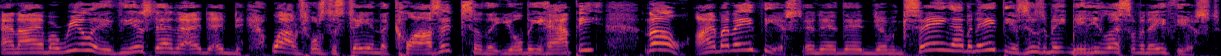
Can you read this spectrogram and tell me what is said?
and I am a real atheist. And, and, and well, I'm supposed to stay in the closet so that you'll be happy? No, I'm an atheist, and uh, uh, saying I'm an atheist doesn't make me any less of an atheist.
